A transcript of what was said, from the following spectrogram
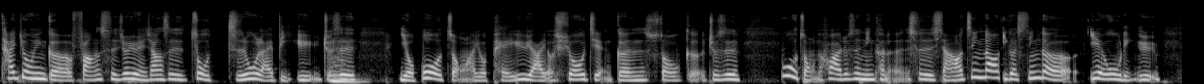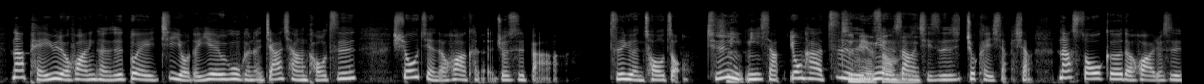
它用一个方式，就有点像是做植物来比喻，就是。嗯有播种啊，有培育啊，有修剪跟收割。就是播种的话，就是你可能是想要进到一个新的业务领域；那培育的话，你可能是对既有的业务可能加强投资；修剪的话，可能就是把资源抽走。其实你你想用它的字面上，其实就可以想象。那收割的话，就是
